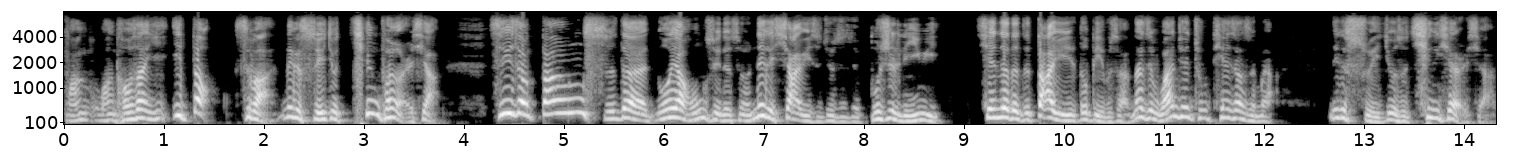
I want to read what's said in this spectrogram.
往往头上一一倒，是吧？那个水就倾盆而下。实际上，当时的挪亚洪水的时候，那个下雨是就是这，不是淋雨。现在的这大雨都比不上，那就完全从天上什么呀？那个水就是倾泻而下了，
